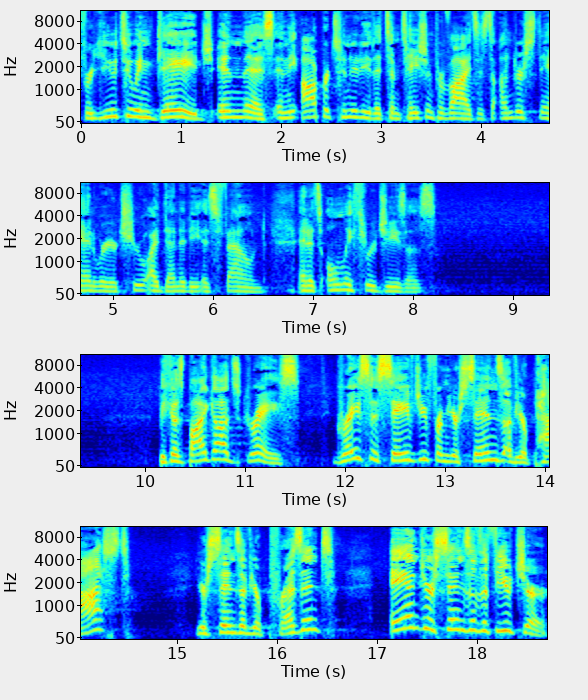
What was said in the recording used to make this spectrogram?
for you to engage in this, in the opportunity that temptation provides, is to understand where your true identity is found. And it's only through Jesus. Because by God's grace, grace has saved you from your sins of your past, your sins of your present, and your sins of the future.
